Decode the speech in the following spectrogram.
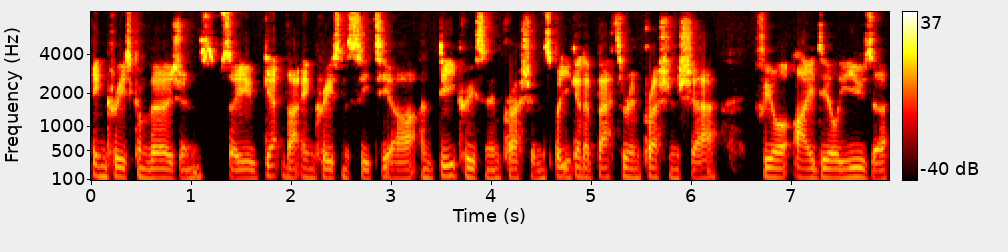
increase conversions. So you get that increase in CTR and decrease in impressions, but you get a better impression share for your ideal user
